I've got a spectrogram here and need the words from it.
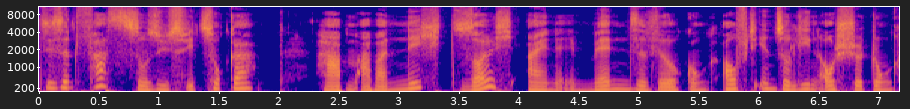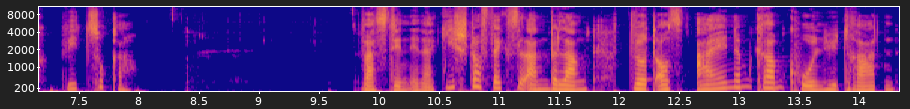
Sie sind fast so süß wie Zucker, haben aber nicht solch eine immense Wirkung auf die Insulinausschüttung wie Zucker. Was den Energiestoffwechsel anbelangt, wird aus einem Gramm Kohlenhydraten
